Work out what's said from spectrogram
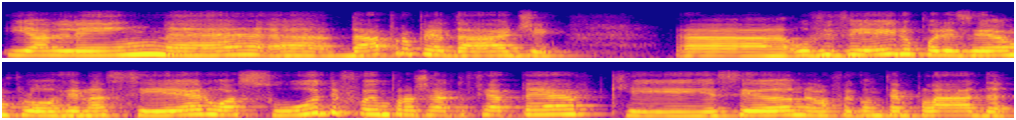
e além, né, uh, da propriedade Uh, o Viveiro, por exemplo, Renascer, o Açude foi um projeto FIAPER, que esse ano ela foi contemplada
